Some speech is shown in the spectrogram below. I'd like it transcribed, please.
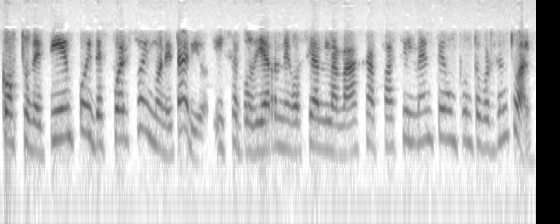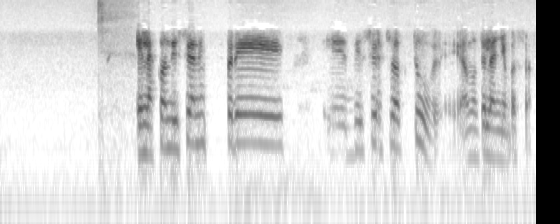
costo de tiempo y de esfuerzo y monetario y se podía renegociar la baja fácilmente un punto porcentual en las condiciones pre 18 eh, de octubre, digamos, del año pasado.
